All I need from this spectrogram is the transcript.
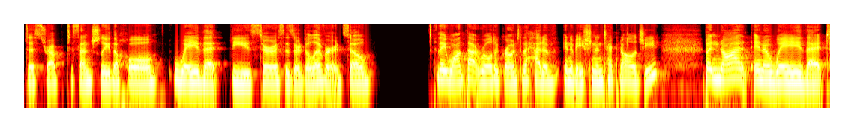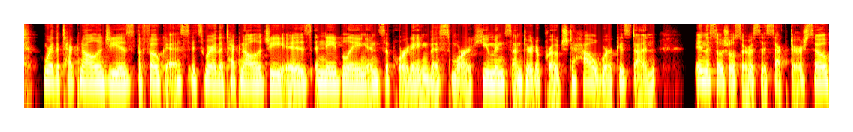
disrupt essentially the whole way that these services are delivered. So they want that role to grow into the head of innovation and technology but not in a way that where the technology is the focus. It's where the technology is enabling and supporting this more human centered approach to how work is done in the social services sector. So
